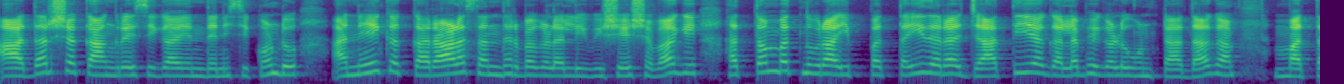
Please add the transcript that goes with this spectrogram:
ಆದರ್ಶ ಕಾಂಗ್ರೆಸಿಗ ಎಂದೆನಿಸಿಕೊಂಡು ಅನೇಕ ಕರಾಳ ಸಂದರ್ಭಗಳಲ್ಲಿ ವಿಶೇಷವಾಗಿ ಹತ್ತೊಂಬತ್ತು ನೂರ ಇಪ್ಪತ್ತೈದರ ಜಾತೀಯ ಗಲಭೆಗಳು ಉಂಟಾದಾಗ ಮತ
